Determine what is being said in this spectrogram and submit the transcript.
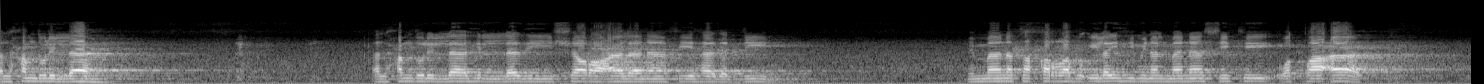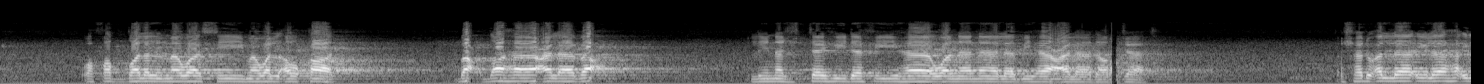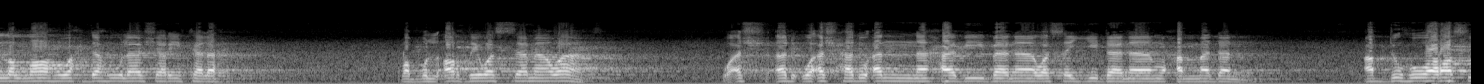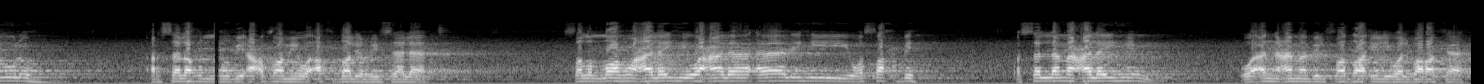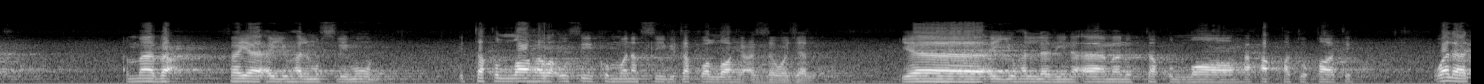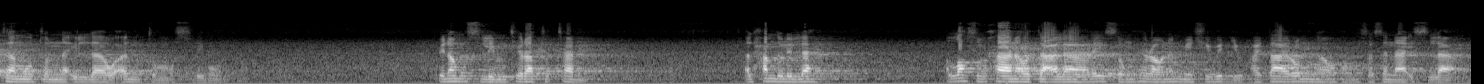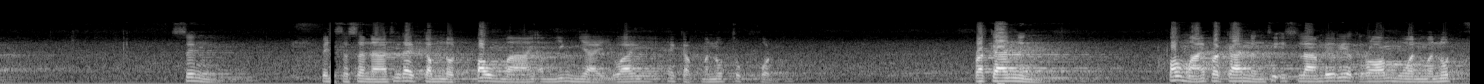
الحمد لله. الحمد لله الذي شرع لنا في هذا الدين. مما نتقرب إليه من المناسك والطاعات. وفضل المواسيم والأوقات. بعضها على بعض. لنجتهد فيها وننال بها على درجات. أشهد أن لا إله إلا الله وحده لا شريك له. رب الأرض والسماوات. وأشهد, وأشهد أن حبيبنا وسيدنا محمدا عبده ورسوله. أرسله الله بأعظم وأفضل الرسالات. صلى الله عليه وعلى آله وصحبه وسلم عليهم. وأنعم بالفضائل والبركات أما بعد فيا أيها المسلمون اتقوا الله وأوصيكم ونفسي بتقوى الله عز وجل يا أيها الذين آمنوا اتقوا الله حق تقاته ولا تموتن إلا وأنتم مسلمون พี่น้องมุสลิมที่รักทุกท่านอัลฮัมดุลิลละ อัลลอฮ์ سبحانه และ تعالى ได้ทรงให้เรานั้นมีชีวิตอยู่ภายใต้ร่มเงาของศาสนาอิสลาม ซึ่งเป็นศาสนาที่ได้กำหนดเป้าหมายอันยิ่งใหญ่ไว้ให้กับมนุษย์ทุกคน ประการหนึ่ง เป้าหมายประการหนึ่งที่อิสลามได้เรียกร้องมวลมนุษย์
